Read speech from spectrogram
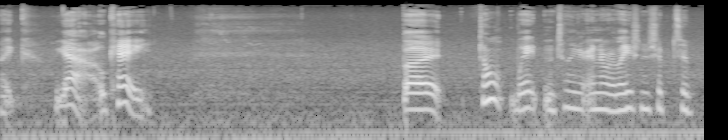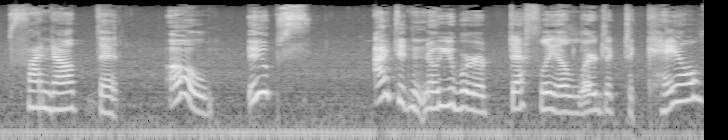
Like, yeah, okay. But don't wait until you're in a relationship to find out that, oh, oops, I didn't know you were deathly allergic to kale.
